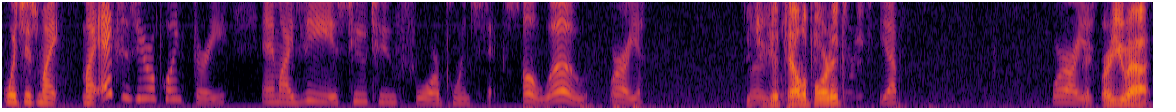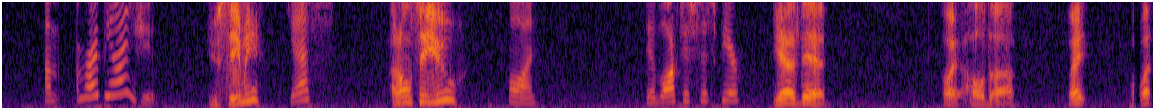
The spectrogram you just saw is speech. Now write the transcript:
which is my my x is 0.3, and my z is 224.6. Oh, whoa! Where are you? Did you get teleported? Yep. Where are you? Where are you at? I'm I'm right behind you. You see me? Yes. I don't see you. Hold on. Did block just disappear? Yeah, it did. Oh, wait, hold up. Wait, what?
